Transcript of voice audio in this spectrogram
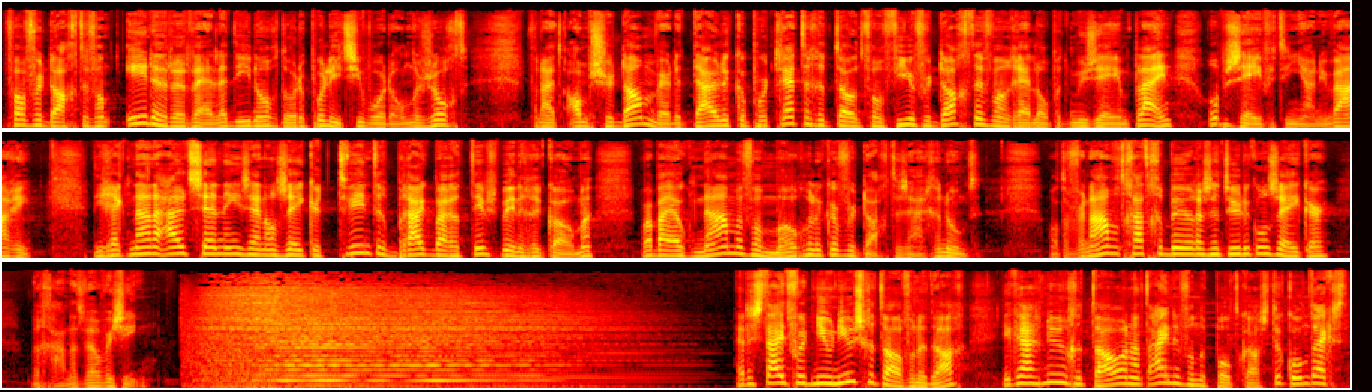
van verdachten van eerdere rellen die nog door de politie worden onderzocht. Vanuit Amsterdam werden duidelijke portretten getoond van vier verdachten van rellen op het Museumplein op 17 januari. Direct na de uitzending zijn al zeker 20 bruikbare tips binnengekomen, waarbij ook namen van mogelijke verdachten zijn genoemd. Wat er vanavond gaat gebeuren is natuurlijk onzeker. We gaan het wel weer zien. Het is tijd voor het nieuw nieuwsgetal van de dag. Je krijgt nu een getal en aan het einde van de podcast de context.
